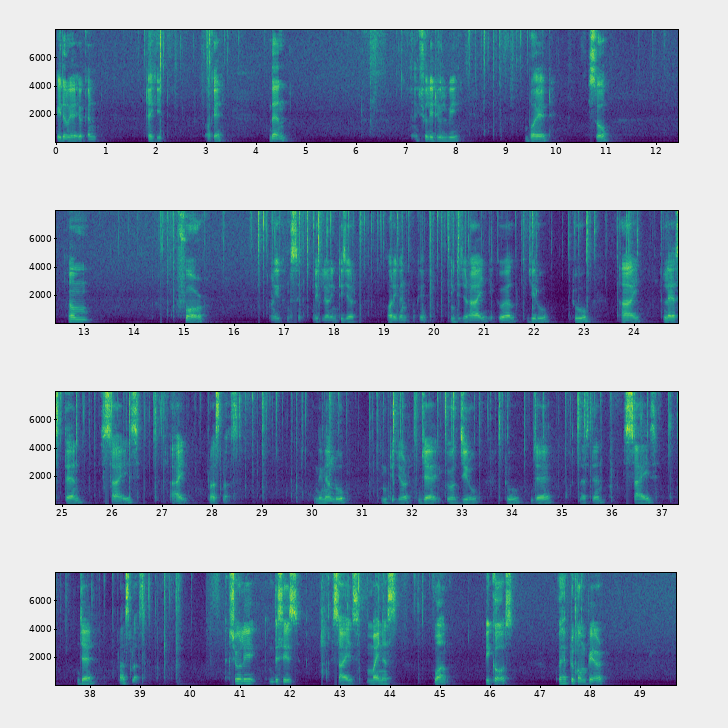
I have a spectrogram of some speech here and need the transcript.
Either way you can take it okay. Then actually it will be void so um for you can say declare integer or even okay integer i equal 0 to i less than size i plus plus. Then a loop integer j equals 0 to j less than size j plus plus. Actually this is size minus 1 because we have to compare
